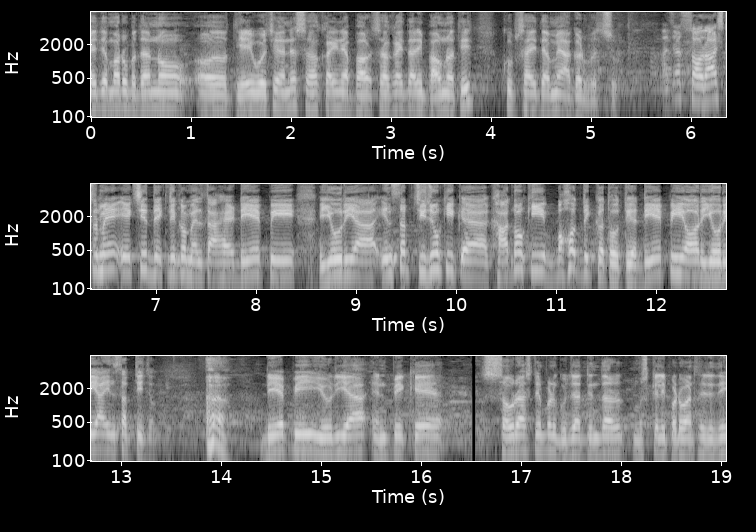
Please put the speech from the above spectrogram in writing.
એ જ અમારો બધાનો ધ્યેય હોય છે અને સહકારીના ભાવ સહકારિતાની ભાવનાથી ખૂબ સારી રીતે અમે આગળ વધશું. अच्छा सौराष्ट्र में एक चीज देखने को मिलता है डीएपी यूरिया इन सब चीजों की अ, खादों की बहुत दिक्कत होती है डीएपी और यूरिया इन सब चीजों की ડીએપી યુરિયા એનપીકે સૌરાષ્ટ્રની પણ ગુજરાતની અંદર મુશ્કેલી પડવાની થઈ હતી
